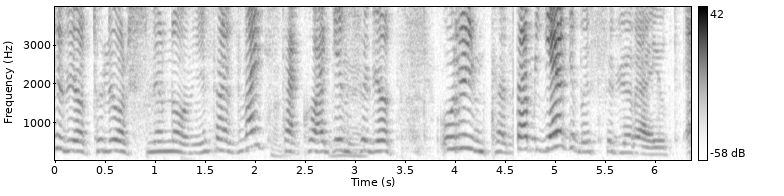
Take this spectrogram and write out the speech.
живет, у Леши Смирнова, не знаю, знаете, такой один Нет. живет у рынка. Там ягоды собирают, и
